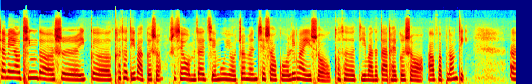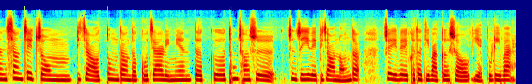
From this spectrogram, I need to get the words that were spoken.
下面要听的是一个科特迪瓦歌手。之前我们在节目有专门介绍过另外一首科特迪瓦的大牌歌手 Alpha Blondy。嗯，像这种比较动荡的国家里面的歌，通常是政治意味比较浓的。这一位科特迪瓦歌手也不例外。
